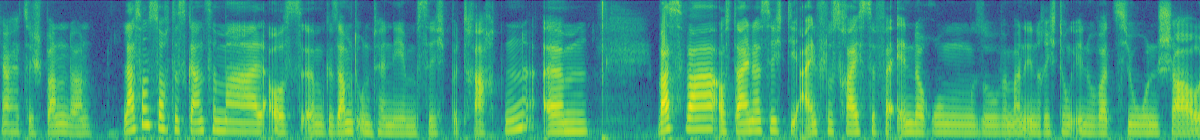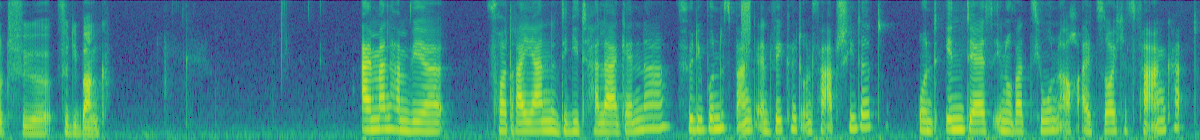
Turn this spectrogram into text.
Ja, hört sich spannend an. Lass uns doch das Ganze mal aus ähm, Gesamtunternehmenssicht betrachten. Ähm, was war aus deiner Sicht die einflussreichste Veränderung, so wenn man in Richtung Innovation schaut, für, für die Bank? Einmal haben wir vor drei Jahren eine digitale Agenda für die Bundesbank entwickelt und verabschiedet. Und in der ist Innovation auch als solches verankert.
